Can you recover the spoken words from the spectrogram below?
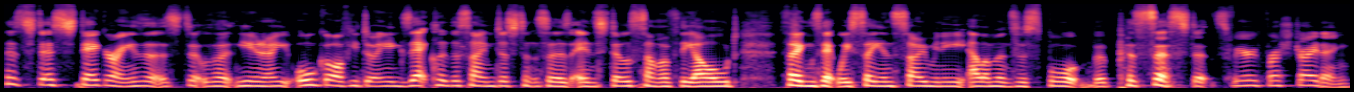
It's, it's staggering, isn't still, you know, you all go off, you're doing exactly the same distances, and still some of the old things that we see in so many elements of sport persist. It's very frustrating.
